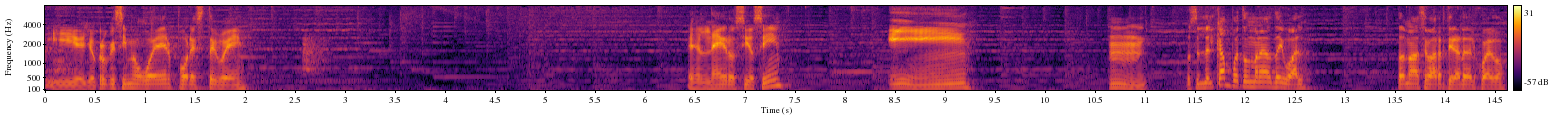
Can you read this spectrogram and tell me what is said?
Y yo creo que sí me voy a ir por este güey. El negro sí o sí. Y... Mm, pues el del campo de todas maneras da igual. De todas maneras se va a retirar del juego.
